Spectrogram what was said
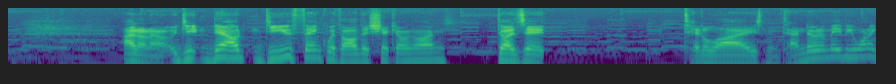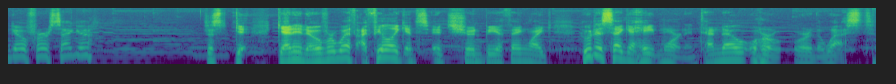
I don't know. Do you, now, do you think with all this shit going on, does it titilize Nintendo to maybe want to go for a Sega? Just get get it over with. I feel like it's it should be a thing. Like, who does Sega hate more, Nintendo or or the West?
